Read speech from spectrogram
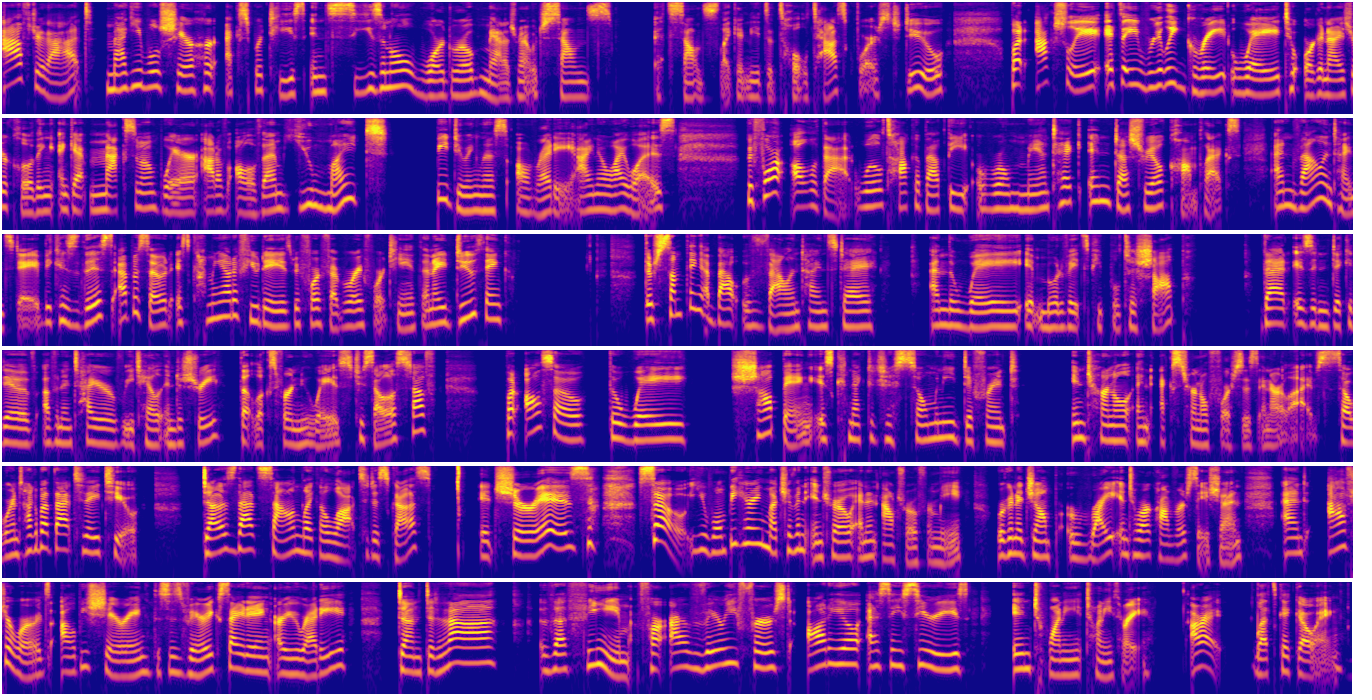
After that, Maggie will share her expertise in seasonal wardrobe management, which sounds it sounds like it needs its whole task force to do. But actually, it's a really great way to organize your clothing and get maximum wear out of all of them. You might be doing this already. I know I was. Before all of that, we'll talk about the romantic industrial complex and Valentine's Day because this episode is coming out a few days before February 14th. And I do think there's something about Valentine's Day and the way it motivates people to shop that is indicative of an entire retail industry that looks for new ways to sell us stuff, but also the way shopping is connected to so many different internal and external forces in our lives. So, we're going to talk about that today too. Does that sound like a lot to discuss? It sure is. So, you won't be hearing much of an intro and an outro from me. We're going to jump right into our conversation. And afterwards, I'll be sharing this is very exciting. Are you ready? Dun dun dun, dun the theme for our very first audio essay series in 2023. All right, let's get going.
